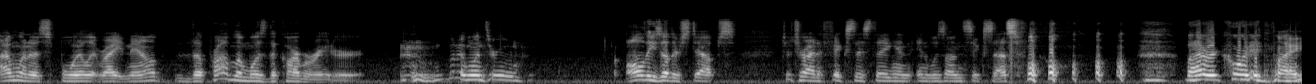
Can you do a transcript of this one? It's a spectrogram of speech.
I want to spoil it right now. The problem was the carburetor, but I went through all these other steps to try to fix this thing and, and was unsuccessful. but I recorded my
